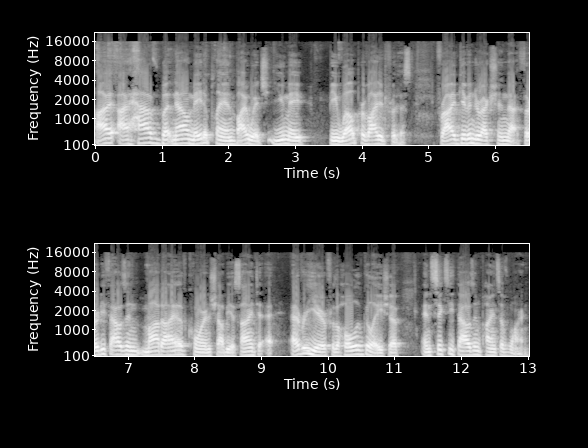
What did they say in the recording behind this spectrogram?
I, I have but now made a plan by which you may be well provided for this. For I have given direction that 30,000 modii of corn shall be assigned to every year for the whole of Galatia, and 60,000 pints of wine.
